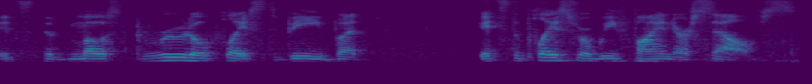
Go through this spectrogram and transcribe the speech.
it's the most brutal place to be, but it's the place where we find ourselves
